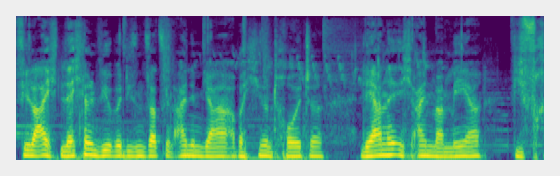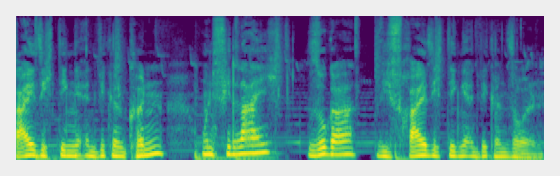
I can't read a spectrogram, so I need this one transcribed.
Vielleicht lächeln wir über diesen Satz in einem Jahr, aber hier und heute lerne ich einmal mehr, wie frei sich Dinge entwickeln können und vielleicht sogar, wie frei sich Dinge entwickeln sollen.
